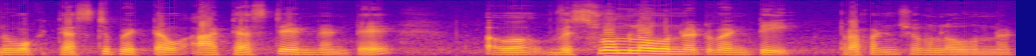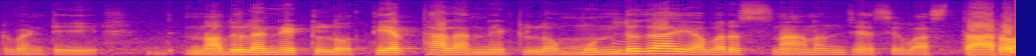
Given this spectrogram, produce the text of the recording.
నువ్వు ఒక టెస్ట్ పెట్టావు. ఆ టెస్ట్ ఏంటంటే విశ్వంలో ఉన్నటువంటి ప్రపంచంలో ఉన్నటువంటి నదులన్నిటిలో తీర్థాలన్నిటిలో ముందుగా ఎవరు స్నానం చేసి వస్తారో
